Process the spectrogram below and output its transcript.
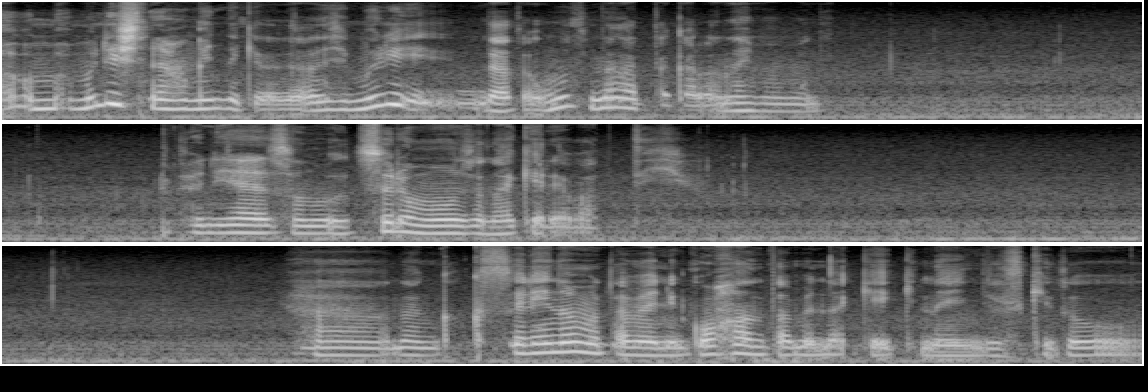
あまあまあ無理しない方がいいんだけどね。私無理だと思ってなかったからな今まで。とりあえずその映るものじゃなければっていう。あなんか薬飲むためにご飯食べなきゃいけないんですけど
